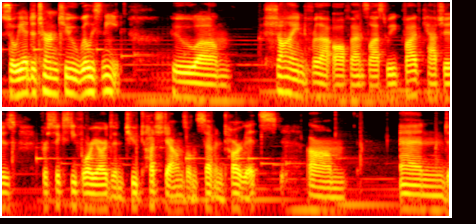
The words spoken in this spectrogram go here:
So we had to turn to Willie Snead, who um, shined for that offense last week. Five catches for 64 yards and two touchdowns on seven targets. Um, and,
